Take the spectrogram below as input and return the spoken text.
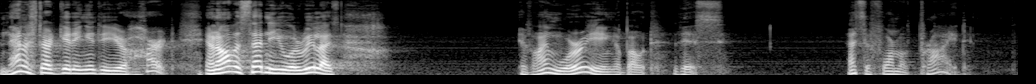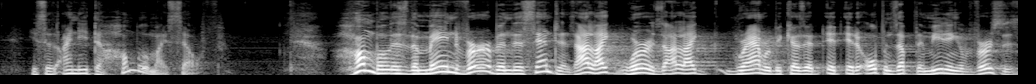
and that'll start getting into your heart. And all of a sudden, you will realize, if I'm worrying about this, that's a form of pride. He says, I need to humble myself. Humble is the main verb in this sentence. I like words, I like grammar because it, it, it opens up the meaning of verses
